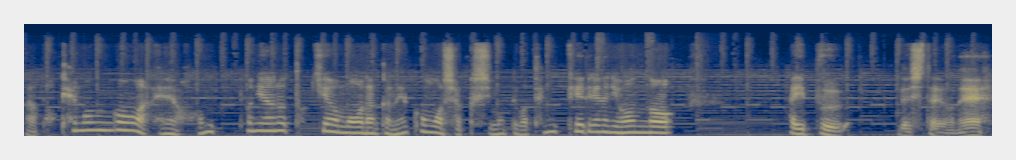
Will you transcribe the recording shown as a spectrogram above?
まあ、ポケモン GO はね、本当にあの時はもうなんか猫も杓子もって、もう典型的な日本のタイプでしたよね。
